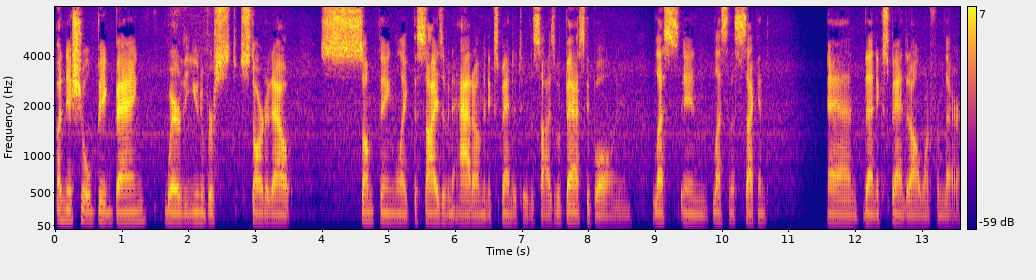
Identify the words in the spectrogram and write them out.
initial big bang where the universe started out something like the size of an atom and expanded to the size of a basketball in less in less than a second and then expanded onward from there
